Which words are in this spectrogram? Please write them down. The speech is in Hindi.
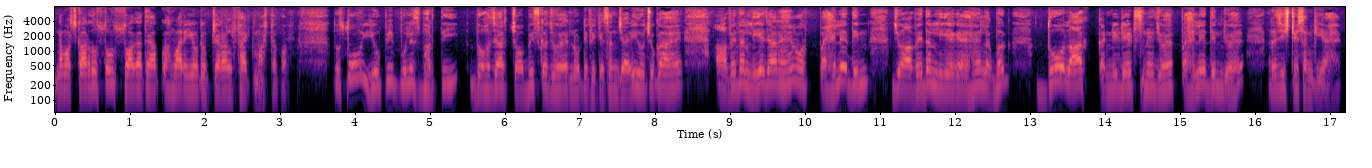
नमस्कार दोस्तों, स्वागत है आपका हमारे यूट्यूब चैनल फैक्ट मास्टर पर। दोस्तों, यूपी पुलिस भर्ती 2024 का जो है नोटिफिकेशन जारी हो चुका है। आवेदन लिए जा रहे हैं और पहले दिन जो आवेदन लिए गए हैं, लगभग दो लाख कैंडिडेट्स ने जो है पहले दिन जो है रजिस्ट्रेशन किया है।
